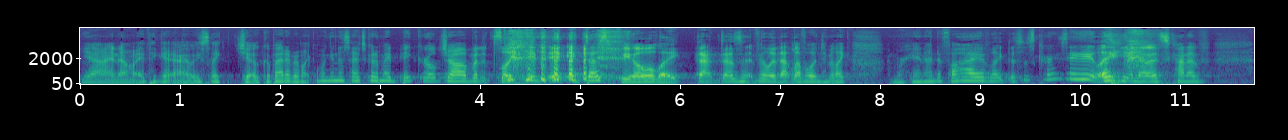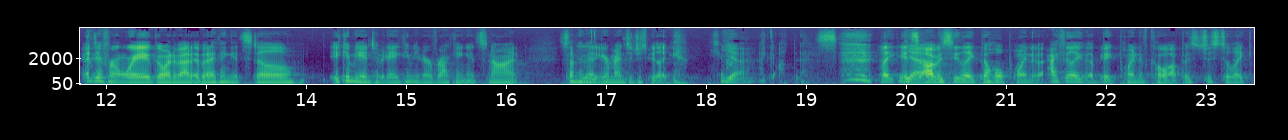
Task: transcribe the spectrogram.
Yeah, I know. I think I always like joke about it, but I'm like, oh my goodness, I have to go to my big girl job. But it's like, it, it, it does feel like that doesn't feel like that level into like, I'm working nine to five. Like, this is crazy. Like, you know, it's kind of a different way of going about it. But I think it's still, it can be intimidating, it can be nerve wracking. It's not, something that you're meant to just be like, Yeah. I got this. Like it's Yeah. obviously like the whole point of it. I feel like a big point of co-op is just to like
